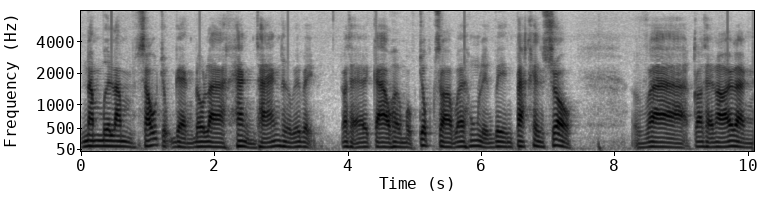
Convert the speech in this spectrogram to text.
55 60 ngàn đô la hàng tháng, thưa quý vị. Có thể cao hơn một chút so với huấn luyện viên Park Hang-seo. Và có thể nói rằng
